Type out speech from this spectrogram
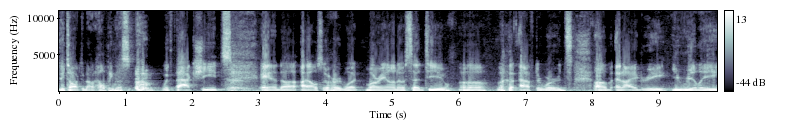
They talked about helping us with fact sheets. And uh, I also heard what Marianne said to you uh, afterwards. Um, And I agree, you really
